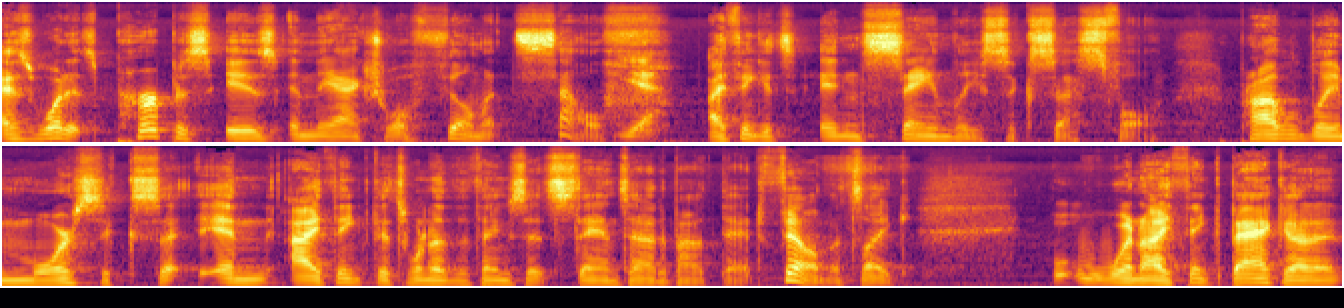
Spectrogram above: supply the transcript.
As what its purpose is in the actual film itself, Yeah. I think it's insanely successful. Probably more success, and I think that's one of the things that stands out about that film. It's like when I think back on it,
